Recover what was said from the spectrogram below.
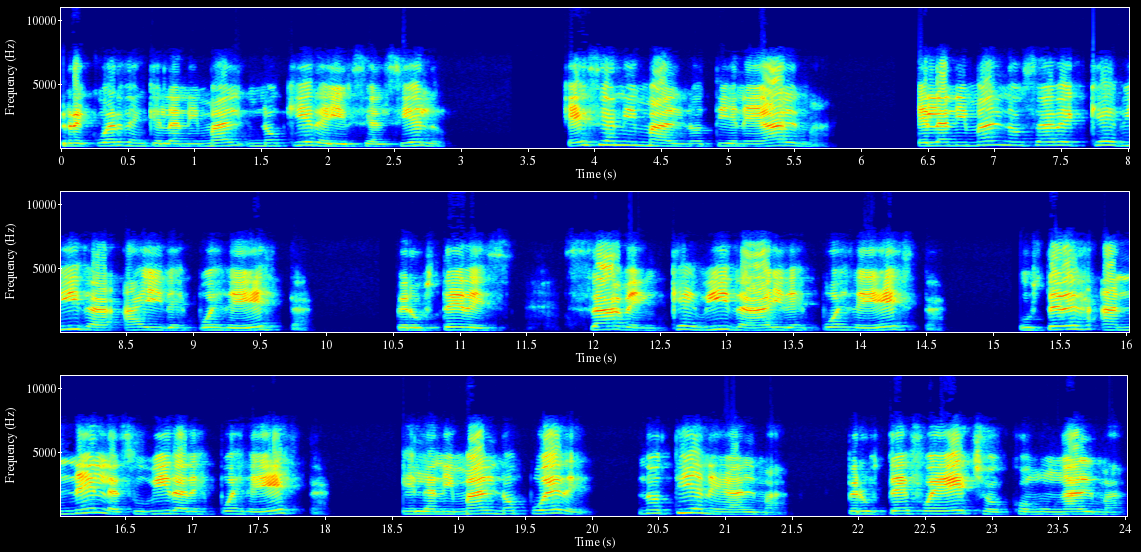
Recuerden que el animal no quiere irse al cielo. Ese animal no tiene alma. El animal no sabe qué vida hay después de esta, pero ustedes saben qué vida hay después de esta. Ustedes anhelan su vida después de esta. El animal no puede, no tiene alma, pero usted fue hecho con un alma.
